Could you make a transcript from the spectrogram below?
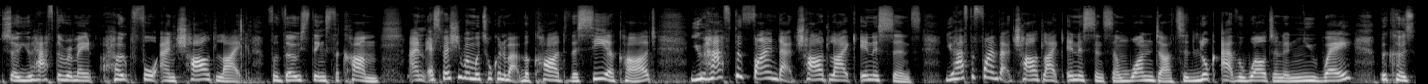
So you have to remain hopeful and childlike for those things to come. And especially when we're talking about the card, the seer card, you have to find that childlike innocence. You have to find that childlike innocence and wonder to look at the world in a new way because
